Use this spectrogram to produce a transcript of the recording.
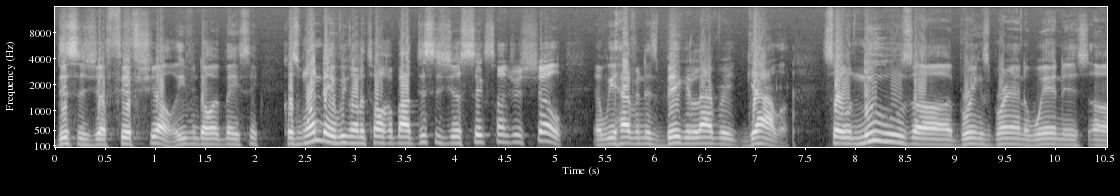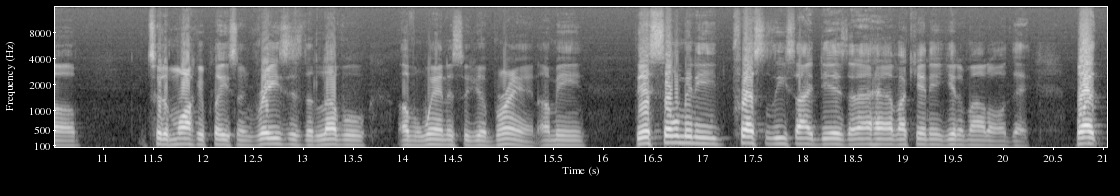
this is your fifth show, even though it may seem, because one day we're going to talk about this is your 600th show, and we're having this big elaborate gala. So news uh, brings brand awareness uh, to the marketplace and raises the level of awareness of your brand. I mean, there's so many press release ideas that I have, I can't even get them out all day. But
